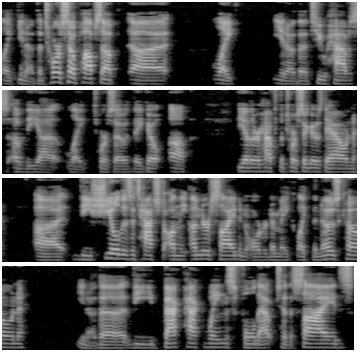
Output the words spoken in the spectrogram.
Like, you know, the torso pops up, uh, like, you know, the two halves of the, uh, like, torso, they go up. The other half of the torso goes down. Uh, the shield is attached on the underside in order to make, like, the nose cone. You know, the, the backpack wings fold out to the sides.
